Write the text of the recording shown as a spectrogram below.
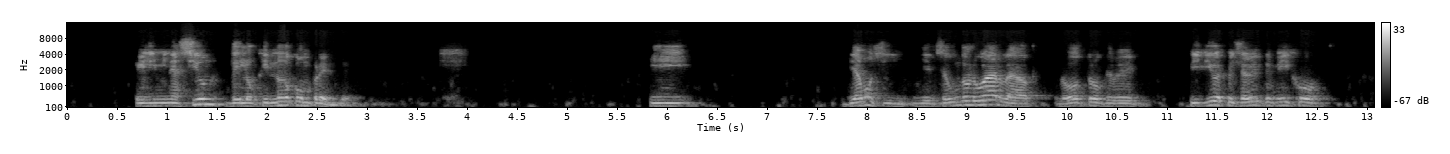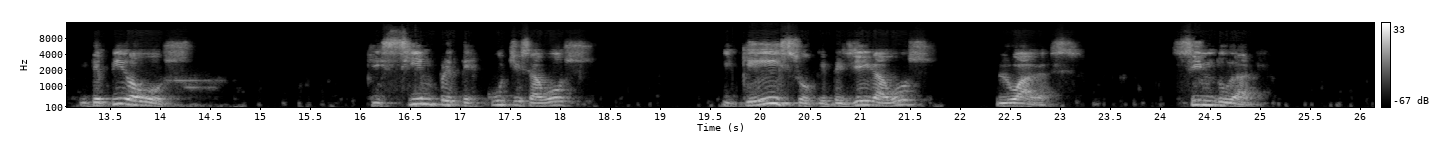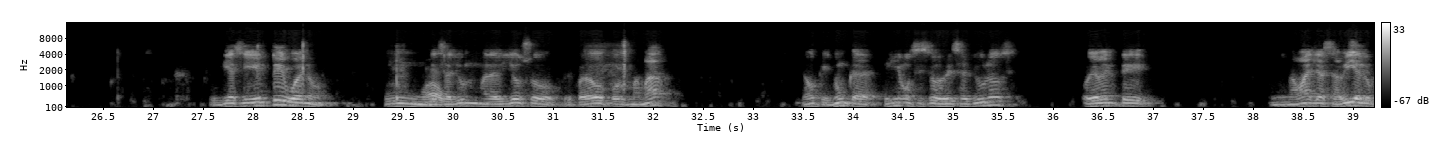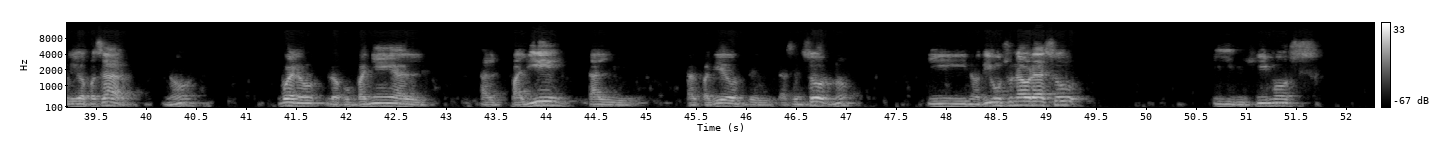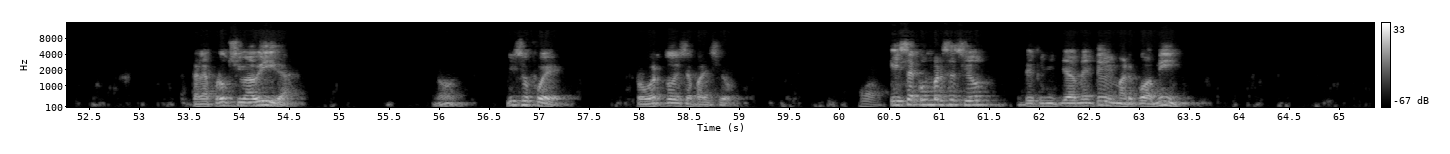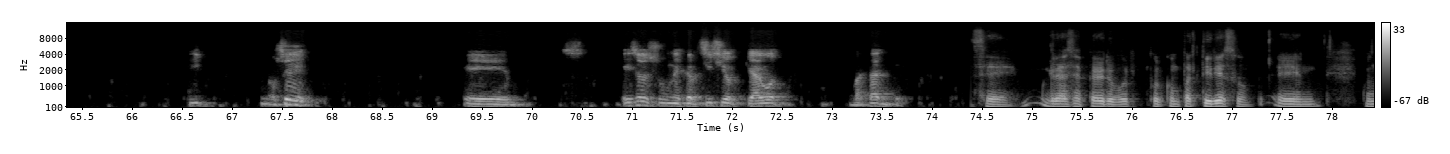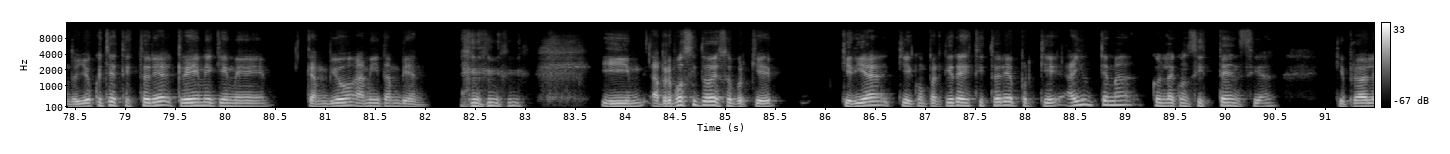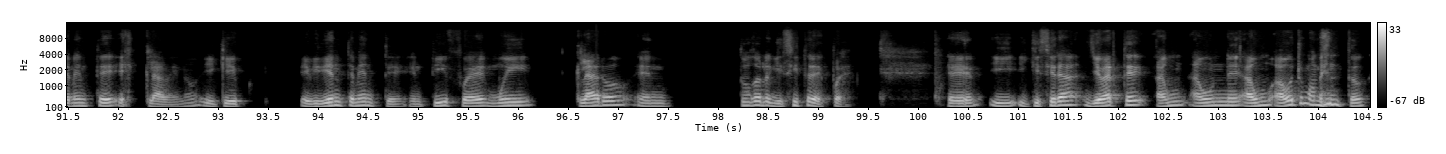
eliminación de lo que no comprende. Y, digamos, y, en segundo lugar, lo otro que me pidió especialmente me dijo, y te pido a vos que siempre te escuches a vos y que eso que te llega a vos lo hagas, sin dudar. El día siguiente, bueno, un desayuno maravilloso preparado por mamá, ¿no? que nunca teníamos esos desayunos. Obviamente, mi mamá ya sabía lo que iba a pasar, ¿no? Bueno, lo acompañé al, al palier, al, al palier del ascensor, ¿no? Y nos dimos un abrazo y dijimos, hasta la próxima vida, ¿no? Y eso fue, Roberto desapareció. Esa conversación definitivamente me marcó a mí. Y no sé, eh, eso es un ejercicio que hago bastante. Sí, gracias Pedro por, compartir eso. Eh, cuando yo escuché esta historia, créeme que me cambió a mí también. y a propósito de eso, porque quería que compartieras esta historia porque hay un tema con la consistencia que probablemente es clave, ¿no? Y que evidentemente en ti fue muy claro en todo lo que hiciste después. Eh, y, quisiera llevarte a, un, a, un, eh, a, un, a otro momento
